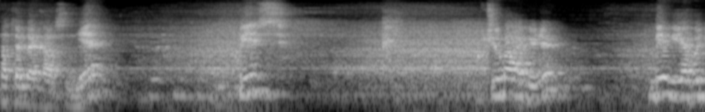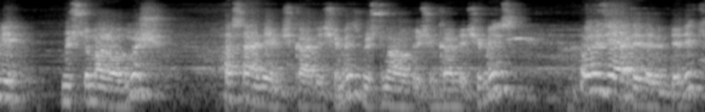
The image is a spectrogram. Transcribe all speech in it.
hatırda kalsın diye. Biz Cuma günü bir Yahudi Müslüman olmuş, hastanedeymiş kardeşimiz, Müslüman olduğu için kardeşimiz. Onu ziyaret edelim dedik.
